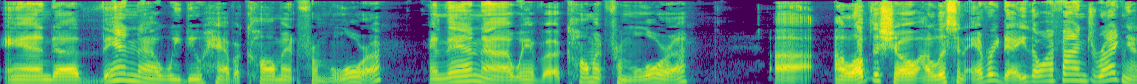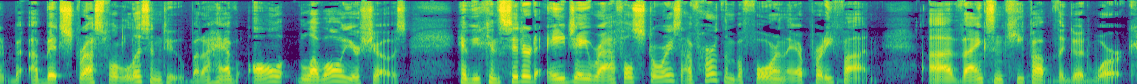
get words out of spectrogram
And uh, then uh, we do have a comment from Laura. And then we have a comment from Laura. I love the show. I listen every day, though I find Dragnet a bit stressful to listen to. But I have all love all your shows. Have you considered AJ Raffles stories? I've heard them before and they are pretty fun. Uh, thanks and keep up the good work.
